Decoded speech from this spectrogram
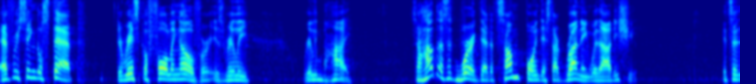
Every single step the risk of falling over is really, really high. So how does it work that at some point they start running without issue? It's a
